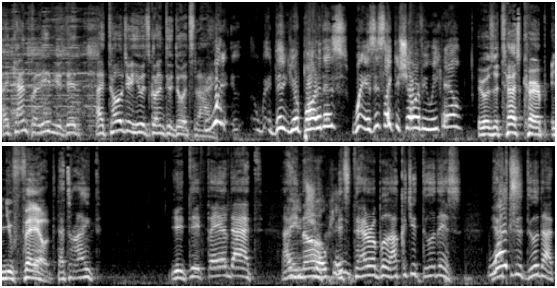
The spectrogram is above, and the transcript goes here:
I can't believe you did. I told you he was going to do it, Sly. What? You're part of this? What is this like the show every week now? It was a test, Kerp, and you failed. That's right. You did fail that. I you know. joking? It's terrible. How could you do this? What? could you do that?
